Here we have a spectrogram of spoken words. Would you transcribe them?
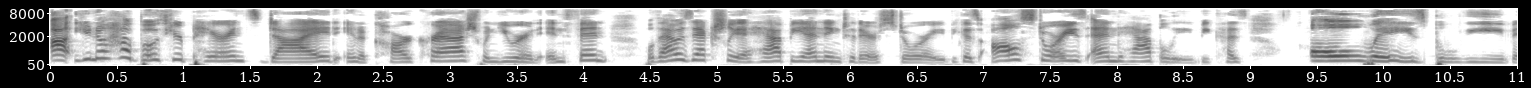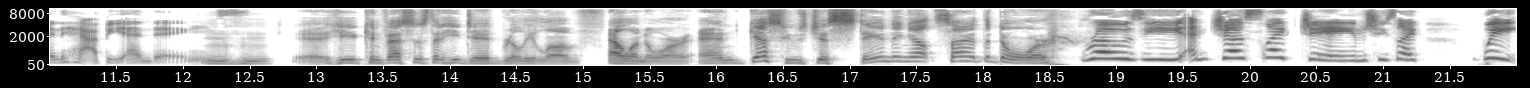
Uh, you know how both your parents died in a car crash when you were an infant? Well, that was actually a happy ending to their story because all stories end happily because always believe in happy endings. hmm he confesses that he did really love Eleanor, and guess who's just standing outside the door? Rosie, and just like James, she's like, wait,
